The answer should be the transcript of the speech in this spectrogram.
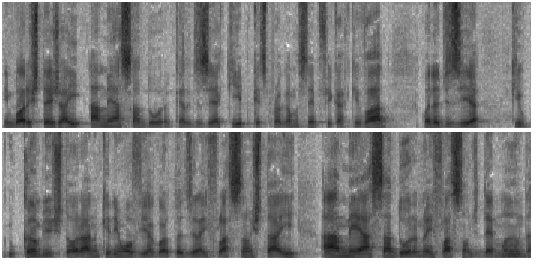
embora esteja aí ameaçadora. Quero dizer aqui, porque esse programa sempre fica arquivado, quando eu dizia que o, câmbio ia estourar, não queriam ouvir. Agora estou dizendo, a inflação está aí ameaçadora, não é inflação de demanda.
